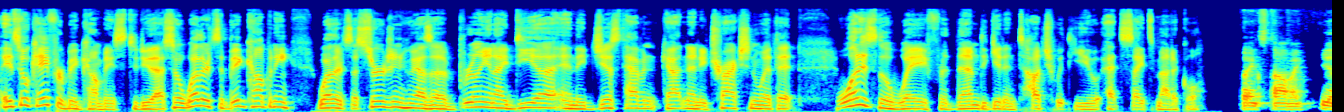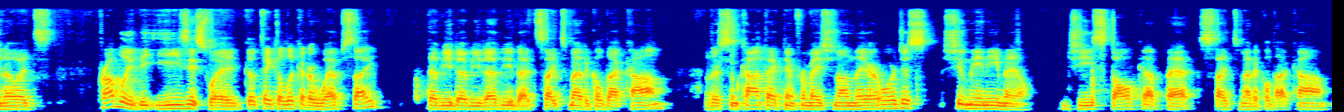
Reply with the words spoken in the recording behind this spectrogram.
it's okay for big companies to do that. So whether it's a big company, whether it's a surgeon who has a brilliant idea and they just haven't gotten any traction with it, what is the way for them to get in touch with you at Sites Medical? Thanks, Tommy. You know, it's probably the easiest way. Go take a look at our website, www.sitesmedical.com. There's some contact information on there, or just shoot me an email, gstalcup at sitesmedical.com.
